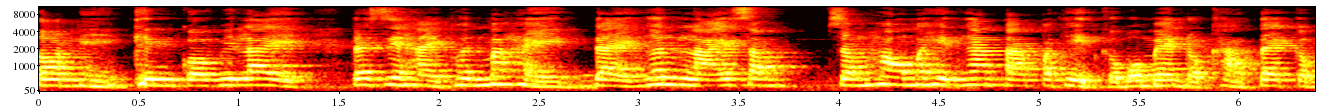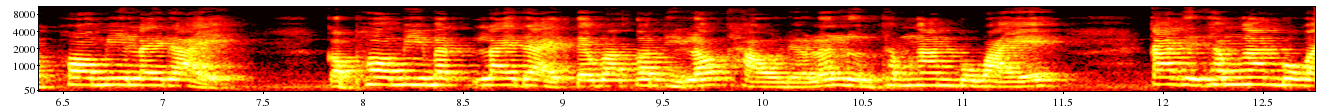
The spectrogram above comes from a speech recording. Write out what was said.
ตอนนี้เก่งกว่าวิไลแต่สิให้เพิ่นมาให้ได้เงินหลายซ้ำซ้ำเฮามาเฮ็ดงานต่างประเทศก็บ่แมนดอกค่ะ แต่กับพ่อมีรายได้กับพ่อมีรายได้แต่ว่าตอนนี้เราเฒ่าแล้วแล้วเริ่มทำงานบ่ไหวการที่ทำงานบ่ไหว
